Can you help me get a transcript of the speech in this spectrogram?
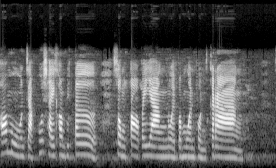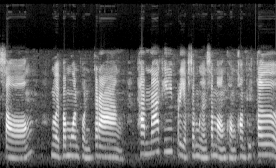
ข้อมูลจากผู้ใช้คอมพิวเตอร์ ส่งต่อไปยังหน่วยประมวลผลกลาง 2. หน่วยประมวลผลกลางทำหน้าที่เปรียบเสมือนสมองของคอมพิวเตอร์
